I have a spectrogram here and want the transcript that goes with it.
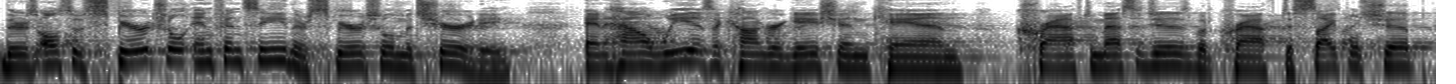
there's also spiritual infancy, there's spiritual maturity, and how we as a congregation can craft messages, but craft discipleship,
